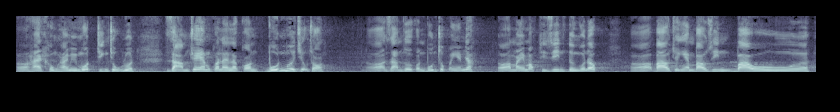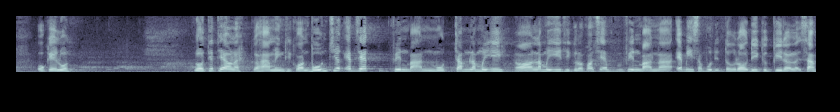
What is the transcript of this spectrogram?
đó 2021 chính chủ luôn. Giảm cho em con này là còn 40 triệu tròn. Đó giảm rồi còn 40 anh em nhá. Đó máy móc thì zin từng con ốc. Đó bao cho anh em bao zin bao ờ, ok luôn rồi tiếp theo này, cửa hàng mình thì còn 4 chiếc FZ phiên bản 150i. Đó, 50i thì nó có sẽ phiên bản là FI xăng phun điện tử rồi, đi cực kỳ là lợi xăng.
